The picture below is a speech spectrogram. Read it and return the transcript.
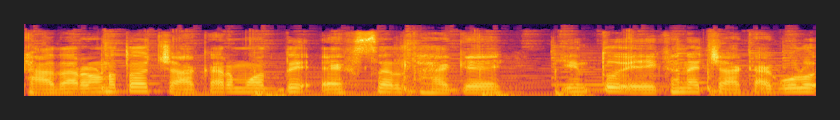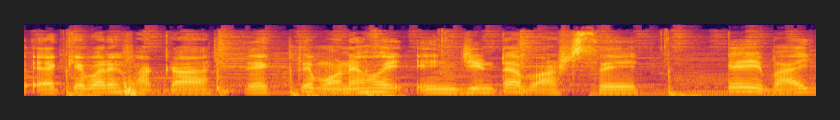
সাধারণত চাকার মধ্যে এক্সেল থাকে, কিন্তু এখানে চাকাগুলো একেবারে ফাঁকা। দেখতে মনে হয় ইঞ্জিনটা বাড়ছে। এই বাইক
